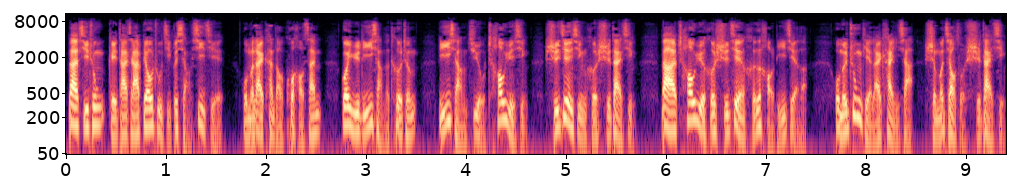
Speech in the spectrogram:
那其中给大家标注几个小细节。我们来看到括号三，关于理想的特征，理想具有超越性、实践性和时代性。那超越和实践很好理解了，我们重点来看一下什么叫做时代性。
